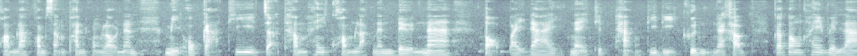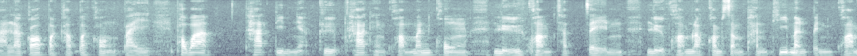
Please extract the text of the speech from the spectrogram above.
ความรักความสัมพันธ์ของเรานั้น มีโอกาสที่จะทำให้ความรักนั้นเดินหน้าต่อไปได้ในทิศทางที่ดีขึ้นนะครับ ก็ต้องให้เวลาแล้วก็ประคับประคองไป เพราะว่า ธาตุดินเนี่ยคือธาตุแห่งความมั่นคง หรือความชัดเจน หรือความรักความสัมพันธ์ที่มันเป็นความ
